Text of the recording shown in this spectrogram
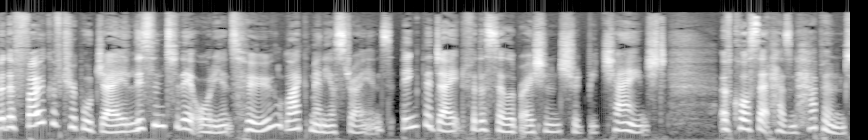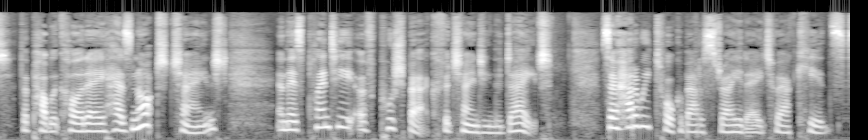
But the folk of Triple J listened to their audience who, like many Australians, think the date for the celebration should be changed. Of course, that hasn't happened. The public holiday has not changed, and there's plenty of pushback for changing the date. So, how do we talk about Australia Day to our kids?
